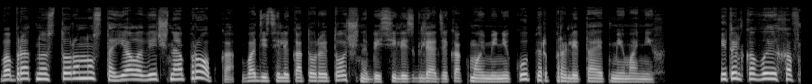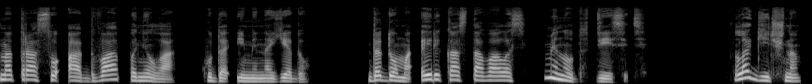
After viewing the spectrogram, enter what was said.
В обратную сторону стояла вечная пробка, водители которой точно бесились, глядя, как мой мини-купер пролетает мимо них. И только выехав на трассу А2, поняла, куда именно еду. До дома Эрика оставалось минут десять. Логично,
